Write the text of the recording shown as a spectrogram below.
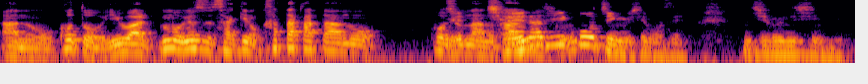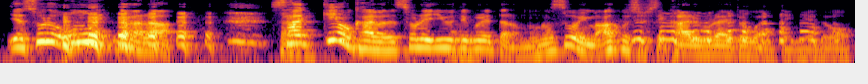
あのことを言われもう要するにさっきのカタカタの星野のめっちゃエナジーコーチングしてますよ 自分自身に。いや、それ思い、だから、さっきの会話でそれ言うてくれたら、ものすごい今握手して帰るぐらいのとこやってんけど、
